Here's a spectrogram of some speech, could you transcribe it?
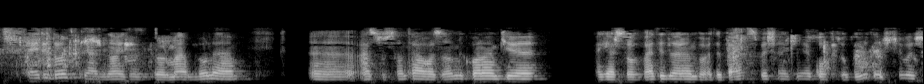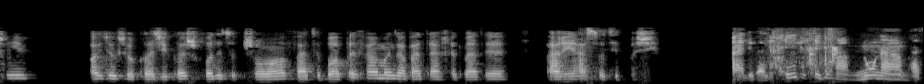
خیلی کردین دکتر ممنونم. از دوستان تقاضا می‌کنم که اگر صحبتی دارن وارد بحث بشن که گفتگو داشته باشیم. آقای دکتر کاجیکاش خودت شما فتح باب بفرمایید و بعد در خدمت بقیه اساتید باشیم. بله بله. خیلی خیلی ممنونم از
